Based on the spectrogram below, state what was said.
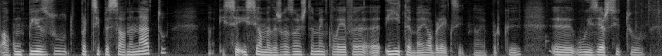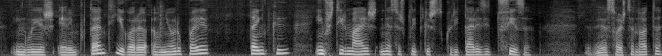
algum peso de participação na NATO. Isso, é, isso, é uma das razões também que leva, e também ao Brexit, não é? Porque o exército inglês era importante e agora a União Europeia tem que investir mais nessas políticas securitárias e de defesa. É só esta nota.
